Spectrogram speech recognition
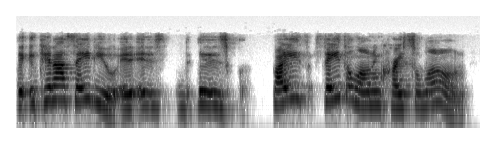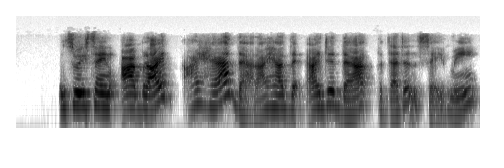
It, it cannot save you. It, it is it is faith faith alone in Christ alone. And so he's saying, I but I I had that. I had that I did that, but that didn't save me.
